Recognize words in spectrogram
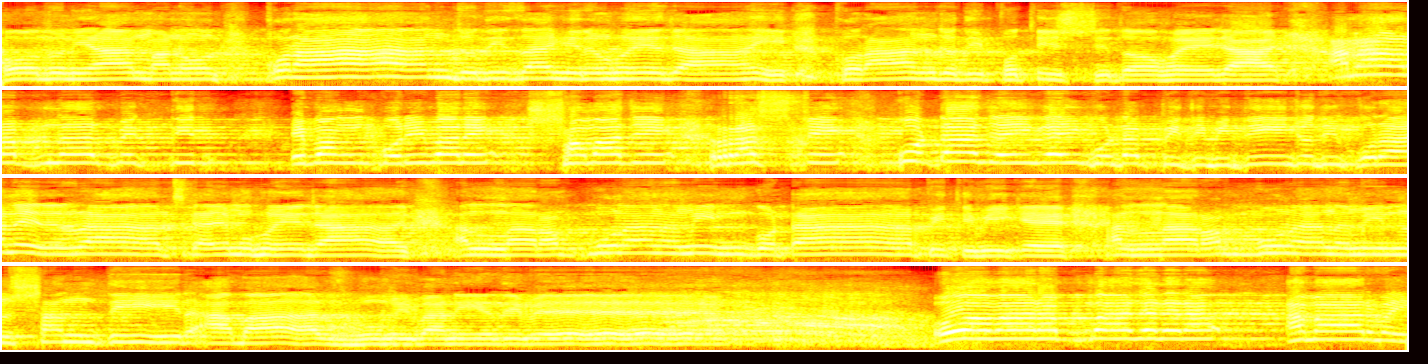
ও দুনিয়ার মানুষ, কোরআন যদি জাহির হয়ে যায়, কোরআন যদি প্রতিষ্ঠিত হয়ে যায়, আমার আপনার ব্যক্তির এবং পরিবারে, সমাজে, রাষ্ট্রে গোটা জায়গায়, গোটা পৃথিবীতেই যদি কোরআনের রাজ কায়েম হয়ে যায়, আল্লাহ রব্বুল আলমিন গোটা পৃথিবীকে, আল্লাহ রব্বুল আলমিন শান্তির আবাস ভূমি বানিয়ে দিবে। ও আমার আব্বা জানে না আমার ভাই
